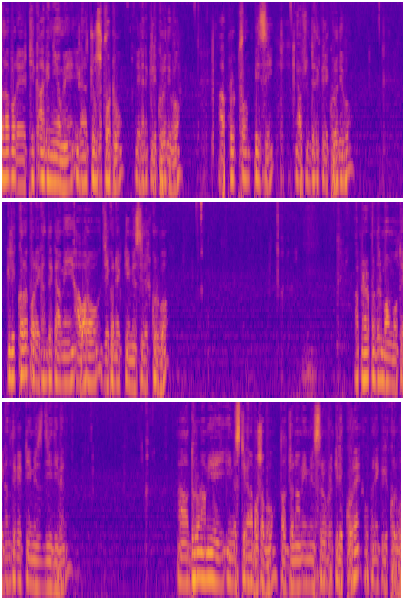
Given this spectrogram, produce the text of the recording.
করার পরে ঠিক আগে নিয়মে এখানে চুজ ফটো এখানে ক্লিক করে দিব। আপলোড ফ্রম পিসি অপশনটিতে ক্লিক করে দিব। ক্লিক করার পরে এখান থেকে আমি আবারও যে কোনো একটি ইমেজ সিলেক্ট করব। আপনারা আপনাদের মন মতো এখান থেকে একটি ইমেজ দিয়ে দিবেন। ধরুন আমি এই ইমেজটি এখানে বসাবো, তার জন্য আমি ইমেজের উপরে ক্লিক করে ওপেনে ক্লিক করব।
